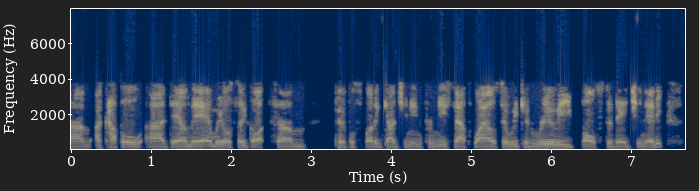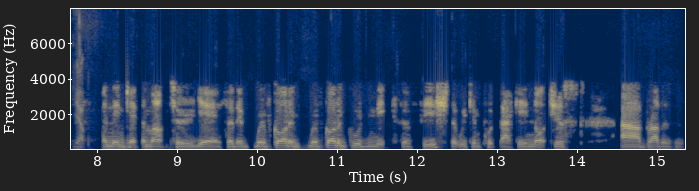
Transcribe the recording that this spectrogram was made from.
um, a couple uh, down there, and we also got some purple spotted gudgeon in from New South Wales, so we could really bolster their genetics. Yep. And then get them up to yeah. So we've got a we've got a good mix of fish that we can put back in, not just uh, brothers and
